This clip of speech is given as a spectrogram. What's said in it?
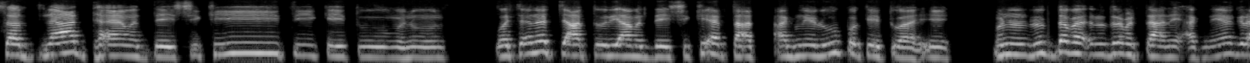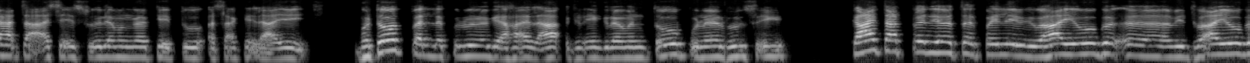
संज्ञाध्यायामध्ये शिखी ती केतू म्हणून. वचन चातुर्यामध्ये शिखी अर्थात अग्निरूप केतू आहे. म्हणून रुद्र रुद्रभट्टाने अग्नेय ग्रहाचा आशय सूर्यमंगळ केतू असा केला आहे. भटोत्पल्ल क्रूर ग्रहाला अग्निग्रह म्हणतो पुनर्भूसे काय तात्पर्य? तर पहिले विवाह योग विधवा योग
